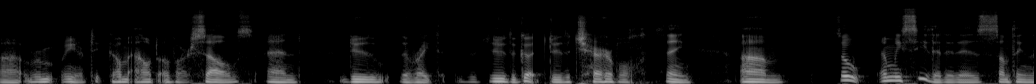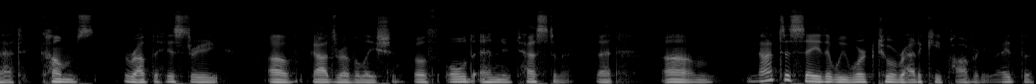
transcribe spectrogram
uh, you know to come out of ourselves and do the right do the good do the charitable thing um, so and we see that it is something that comes throughout the history of God's revelation, both Old and New Testament. That um, not to say that we work to eradicate poverty, right? The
